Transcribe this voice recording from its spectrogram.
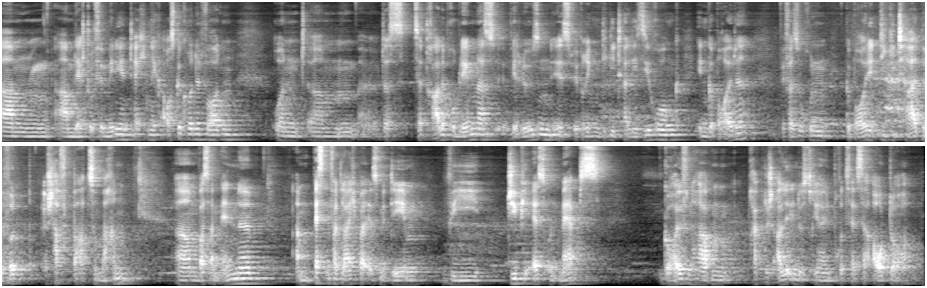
ähm, am Lehrstuhl für Medientechnik ausgegründet worden. Und ähm, das zentrale Problem, das wir lösen, ist, wir bringen Digitalisierung in Gebäude. Wir versuchen, Gebäude digital bewirtschaftbar zu machen, ähm, was am Ende am besten vergleichbar ist mit dem, wie GPS und Maps geholfen haben, praktisch alle industriellen Prozesse outdoor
